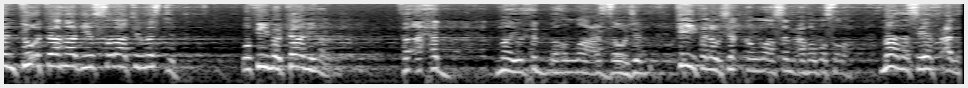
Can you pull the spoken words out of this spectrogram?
أن تؤتى هذه الصلاة في المسجد وفي مكانها فأحب ما يحبه الله عز وجل. كيف لو شق الله سمعه وبصره؟ ماذا سيفعل؟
